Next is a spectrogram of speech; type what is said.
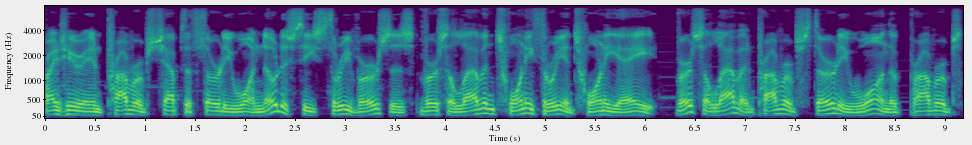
Right here in Proverbs chapter 31, notice these three verses, verse 11, 23, and 28 verse 11, Proverbs 31, the Proverbs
